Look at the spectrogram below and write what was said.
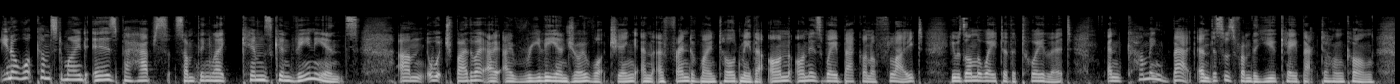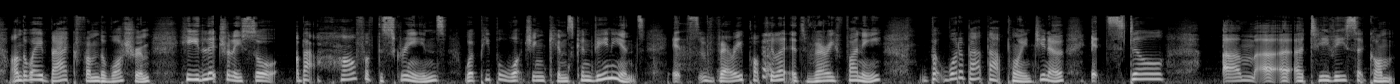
you know, what comes to mind is perhaps something like Kim's Convenience, um, which, by the way, I, I really enjoy watching. And a friend of mine told me that on, on his way back on a flight, he was on the way to the toilet and coming back, and this was from the UK back to Hong Kong, on the way back from the washroom, he literally saw about half of the screens were people watching Kim's Convenience. It's very popular, it's very funny. But what about that point? You know, it's still um, a, a TV sitcom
